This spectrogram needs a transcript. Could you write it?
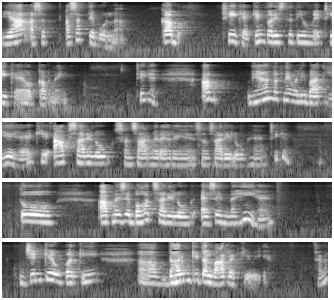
या असत्य असत्य बोलना कब ठीक है किन परिस्थितियों में ठीक है और कब नहीं। ठीक है? अब ध्यान रखने वाली बात यह है कि आप सारे लोग संसार में रह रहे हैं संसारी लोग हैं ठीक है? तो आप में से बहुत सारे लोग ऐसे नहीं हैं जिनके ऊपर की धर्म की तलवार लटकी हुई है है ना?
